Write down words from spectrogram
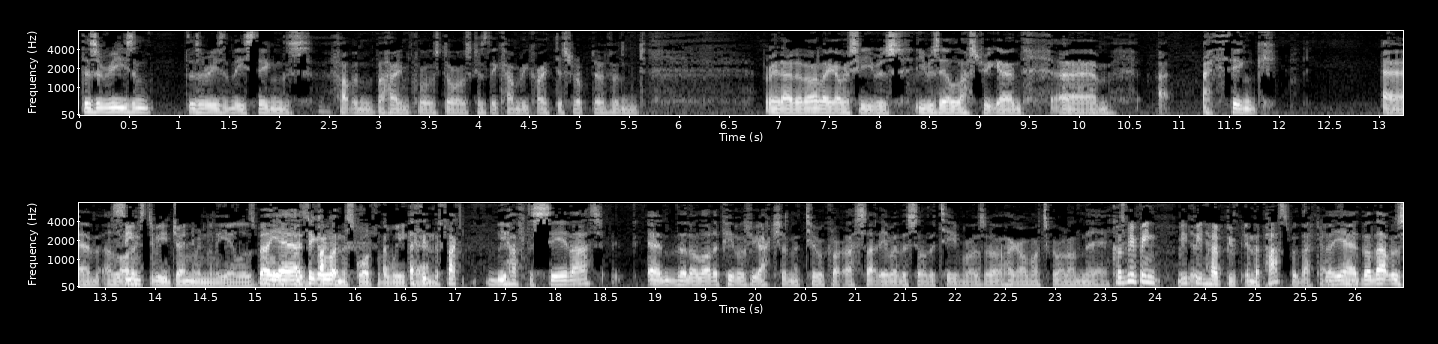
there's a reason. There's a reason these things happen behind closed doors because they can be quite disruptive and. I mean, I don't know. Like, obviously, he was he was ill last weekend. Um, I, I think Um, a lot Seems of, to be genuinely ill as well. well, yeah, I think he's a back lot, in the squad for the I- weekend. I think the fact we have to say that, and that a lot of people's reaction at two o'clock last Saturday when they saw the team was, "Oh, hang on, what's going on there?" because we've been we've been hurt in the past with that kind But of yeah, thing. but that was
